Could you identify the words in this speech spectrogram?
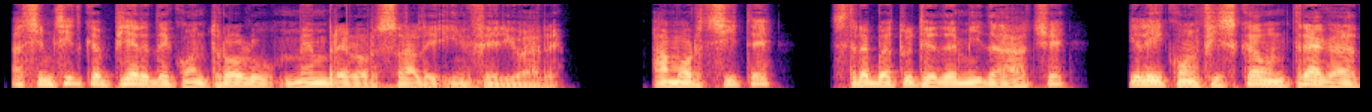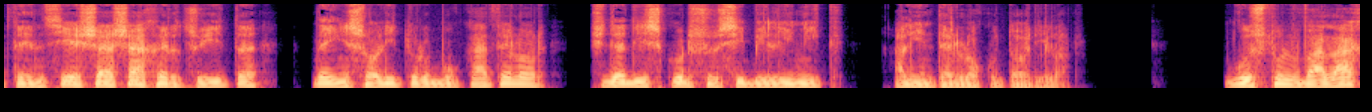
a simțit că pierde controlul membrelor sale inferioare. Amorțite, străbătute de mii de ace, ele îi confiscau întreaga atenție și așa hărțuită de insolitul bucatelor și de discursul sibilinic al interlocutorilor. Gustul valah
